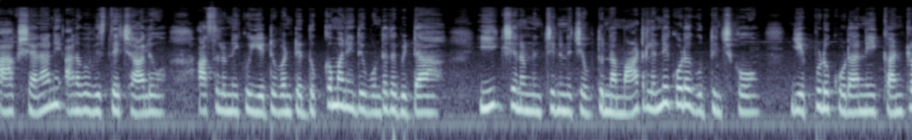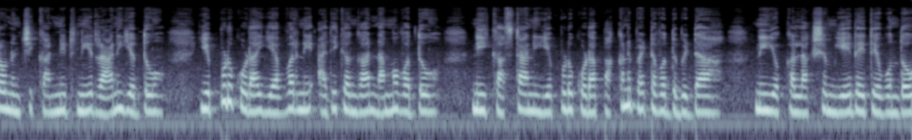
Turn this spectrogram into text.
ఆ క్షణాన్ని అనుభవిస్తే చాలు. అసలు నీకు ఎటువంటి దుఃఖం అనేది ఉండదు బిడ్డ. ఈ క్షణం నుంచి నేను చెబుతున్న మాటలన్నీ కూడా గుర్తుంచుకో. ఎప్పుడు కూడా నీ కంట్లో నుంచి కన్నిటిని రానియొద్దు. ఎప్పుడు కూడా ఎవరిని అధికంగా నమ్మవద్దు. నీ కష్టాన్ని ఎప్పుడు కూడా పక్కన పెట్టవద్దు బిడ్డ. నీ యొక్క లక్ష్యం ఏదైతే ఉందో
